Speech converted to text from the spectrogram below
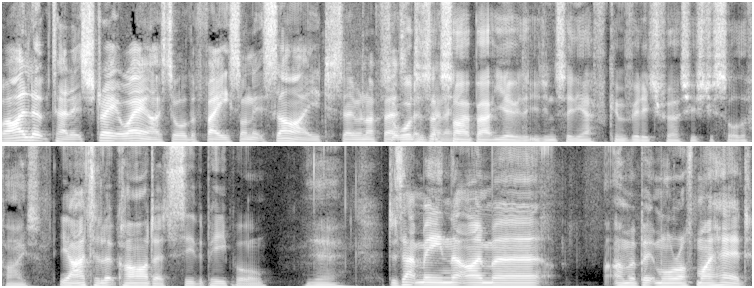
Well, I looked at it straight away. I saw the face on its side. So when I first, So what does that say it- about you that you didn't see the African village first? You just saw the face. Yeah, I had to look harder to see the people. Yeah. Does that mean that I'm uh, I'm a bit more off my head?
